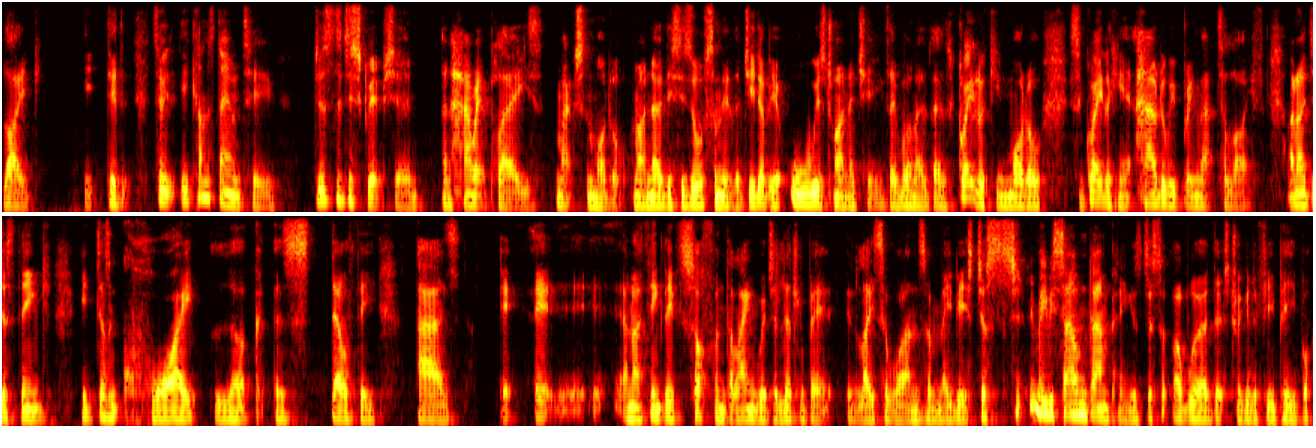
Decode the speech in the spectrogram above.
like it did. So it comes down to does the description and how it plays match the model? And I know this is all something that GW are always trying to achieve. They want a, a great looking model. It's a great looking at how do we bring that to life? And I just think it doesn't quite look as stealthy as it, it, and I think they've softened the language a little bit in later ones, and maybe it's just maybe sound dampening is just a word that's triggered a few people.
